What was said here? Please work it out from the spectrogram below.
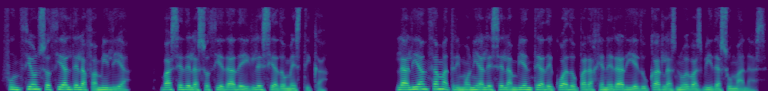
Función social de la familia, base de la sociedad e iglesia doméstica. La alianza matrimonial es el ambiente adecuado para generar y educar las nuevas vidas humanas.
